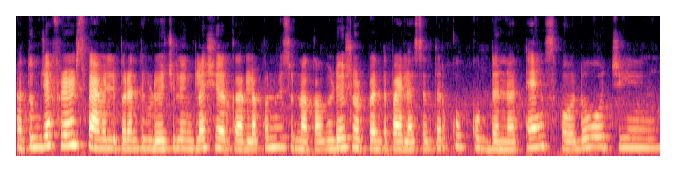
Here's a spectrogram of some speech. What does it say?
आणि तुमच्या फ्रेंड्स फॅमिलीपर्यंत व्हिडिओची लिंकला शेअर करायला पण विसरू नका. व्हिडिओ शॉर्टपर्यंत पाहिला असेल तर खूप खूप धन्यवाद. थँक्स फॉर द वॉचिंग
